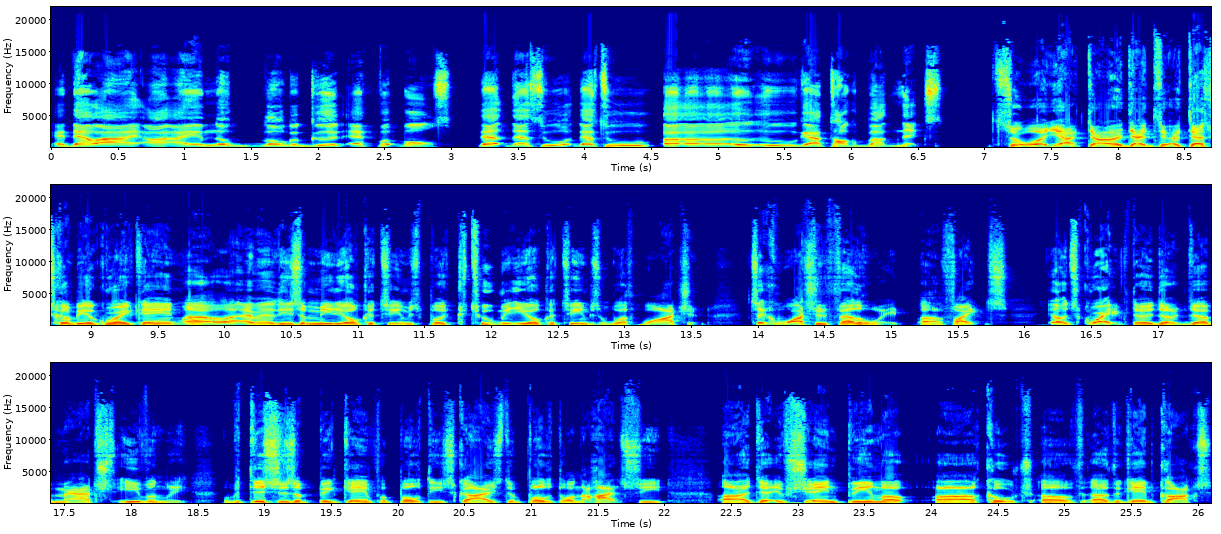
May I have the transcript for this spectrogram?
and now I, I I am no longer good at footballs. That that's who that's who uh, uh who who we got to talk about next. So uh, yeah, uh, that that's going to be a great game. Uh, I mean, these are mediocre teams, but two mediocre teams are worth watching. It's like watching featherweight uh, fights. You know, it's great. They're, they're they're matched evenly, but this is a big game for both these guys. They're both on the hot seat. Uh, that if Shane Beamer, uh, coach of uh, the Gamecocks,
